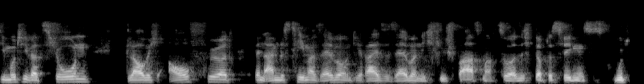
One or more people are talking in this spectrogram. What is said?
die Motivation, glaube ich, aufhört, wenn einem das Thema selber und die Reise selber nicht viel Spaß macht. So, also ich glaube, deswegen ist es gut,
